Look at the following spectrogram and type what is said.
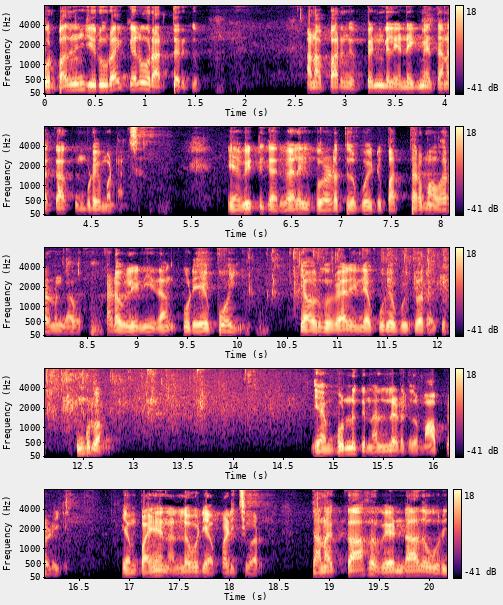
ஒரு பதினஞ்சு இருபது ரூபாய்க்கு ஒரு அர்த்தம் இருக்குது ஆனால் பாருங்கள் பெண்கள் என்றைக்குமே தனக்காக கும்பிடவே மாட்டாங்க சார். என் வீட்டுக்கார் வேலைக்கு போகிற இடத்துல போயிட்டு பத்திரமா வரணுங்க அவர். கடவுளே நீ தான் கூடயே போய். அவருக்கு ஒரு வேலை இல்லையா? கூடயே போயிட்டு வர்றதுக்கு. கும்பிடுவாங்க. என் பொண்ணுக்கு நல்ல இடத்துல மாப்பிள்ளை கிடைக்கும் என் பையன் நல்லபடியாக படித்து வர தனக்காக வேண்டாத ஒரு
